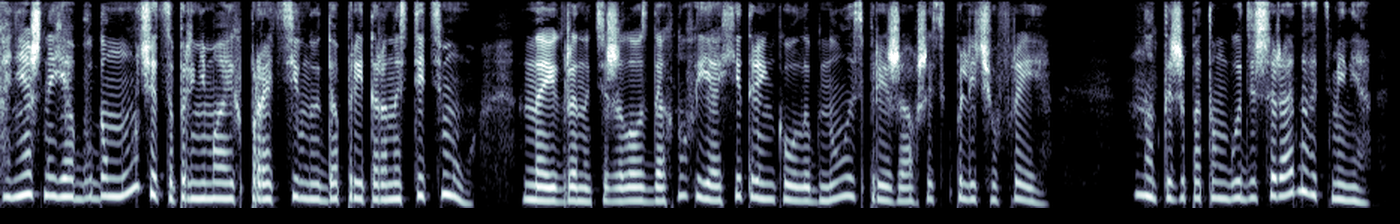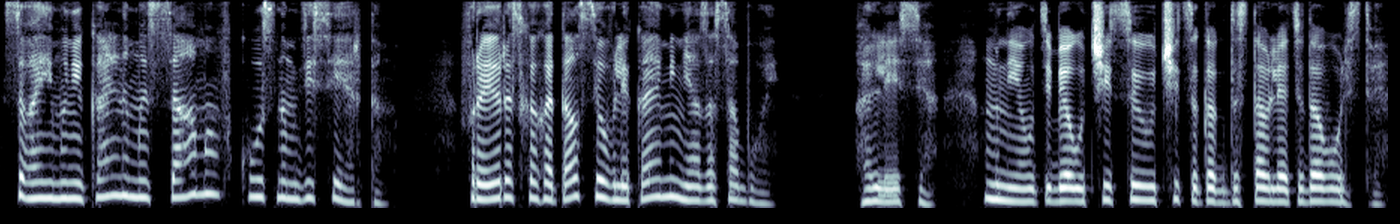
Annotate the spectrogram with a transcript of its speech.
Конечно, я буду мучиться, принимая их противную до приторности тьму. Наигранно тяжело вздохнув, я хитренько улыбнулась, прижавшись к плечу Фрея. Но ты же потом будешь радовать меня своим уникальным и самым вкусным десертом. Фрей расхохотался, увлекая меня за собой. «Олеся, мне у тебя учиться и учиться, как доставлять удовольствие.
